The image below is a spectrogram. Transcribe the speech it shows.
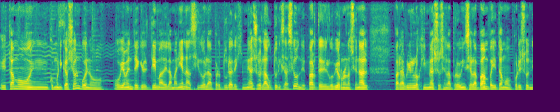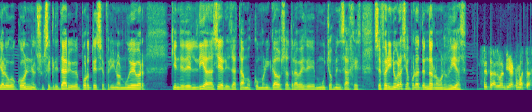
Estamos en comunicación, bueno, obviamente que el tema de la mañana ha sido la apertura de gimnasios, la autorización de parte del Gobierno Nacional para abrir los gimnasios en la provincia de La Pampa y estamos por eso en diálogo con el subsecretario de Deportes, Seferino Almudevar, quien desde el día de ayer ya estamos comunicados a través de muchos mensajes. Seferino, gracias por atendernos, buenos días. ¿Qué tal? Buen día, ¿cómo estás?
